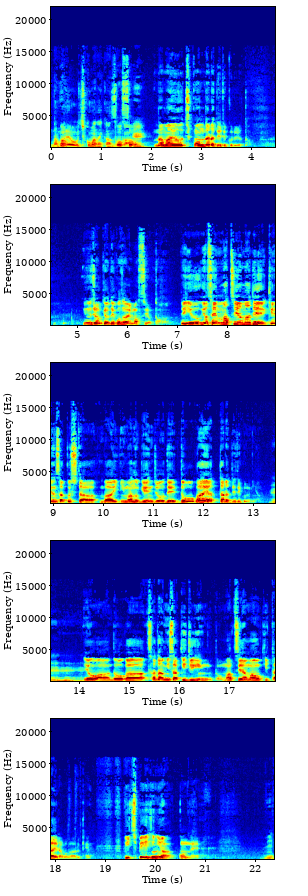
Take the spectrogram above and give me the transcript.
名前を打ち込まないかんのか。そうそう、うん。名前を打ち込んだら出てくるよと。いう状況でございますよと。で遊漁船松山で検索した場合今の現状で動画やったら出てくるんようんうん要は動画佐田岬ジギングと松山沖平場があるけん。1ページにはこんね2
